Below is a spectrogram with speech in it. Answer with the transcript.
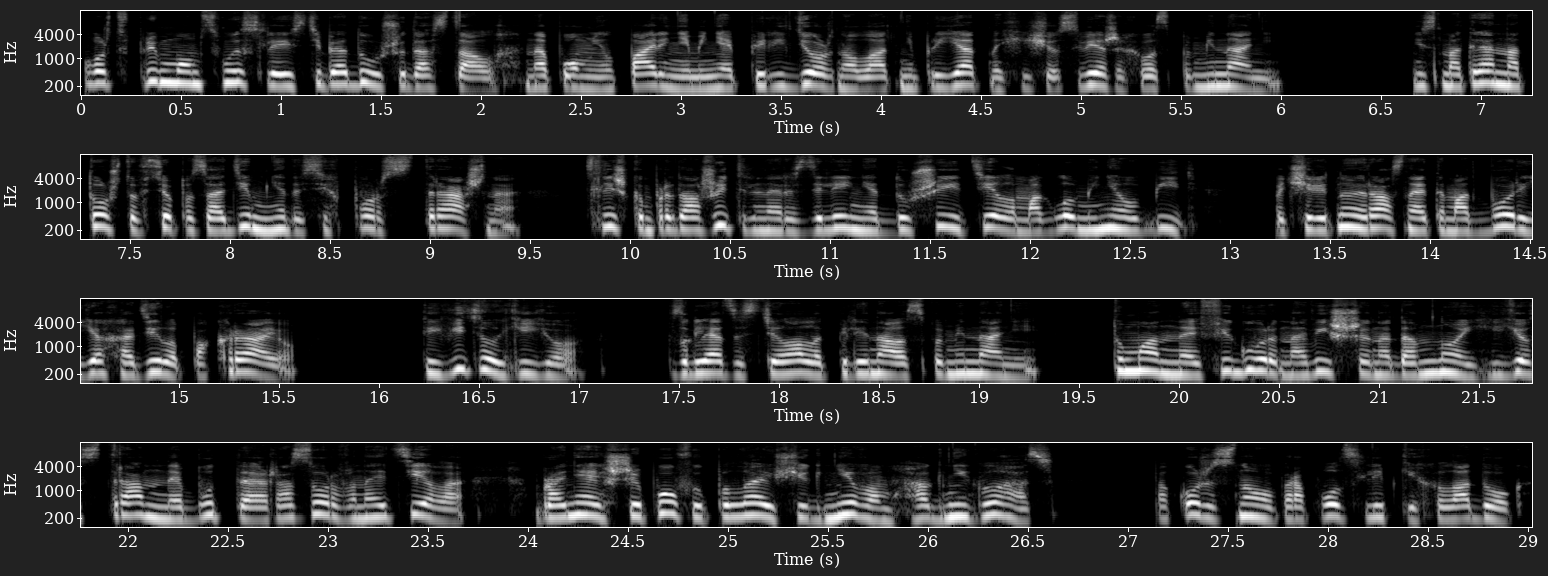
«Вот в прямом смысле из тебя душу достал», — напомнил парень, и меня передернуло от неприятных, еще свежих воспоминаний. Несмотря на то, что все позади, мне до сих пор страшно. Слишком продолжительное разделение души и тела могло меня убить. В очередной раз на этом отборе я ходила по краю. Ты видел ее?» Взгляд застилала пелена воспоминаний. Туманная фигура, нависшая надо мной, ее странное, будто разорванное тело, броня из шипов и пылающий гневом огни глаз. По коже снова прополз липкий холодок.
